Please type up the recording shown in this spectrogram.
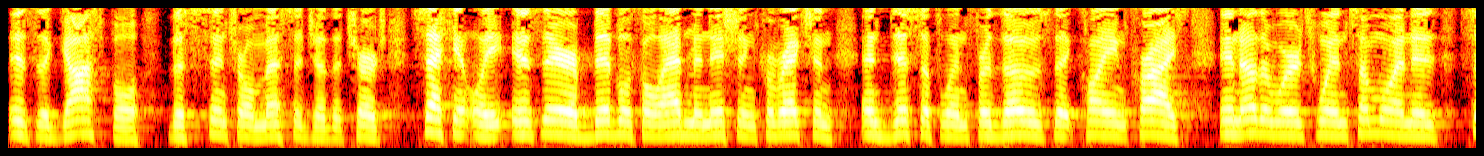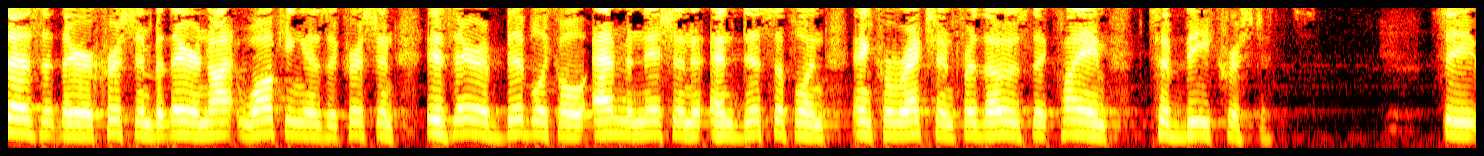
Is the gospel the central message of the church? Secondly, is there a biblical admonition, correction, and discipline for those that claim Christ? In other words, when someone is, says that they're a Christian, but they are not walking as a Christian, is there a biblical admonition and discipline and correction for those that claim to be Christians. See,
